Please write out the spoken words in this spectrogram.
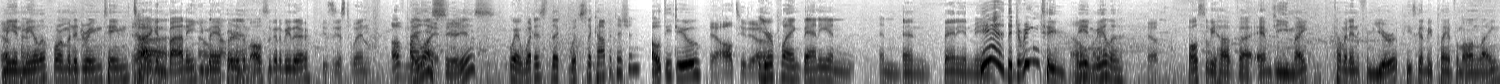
Me and Mila forming a dream team. Yeah. Tag and Banny, you Oh, may have heard yeah. of them. Also going to be there. Easiest win of my life. Are you life. serious? Wait, what is the what's the competition? Ulti Duo. Yeah, all Duo. You're playing Banny and and and Banny and me. Yeah, the dream team. Oh me and my. Mila. Yep. Also, we have uh, MG Mike coming in from Europe. He's going to be playing from online.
